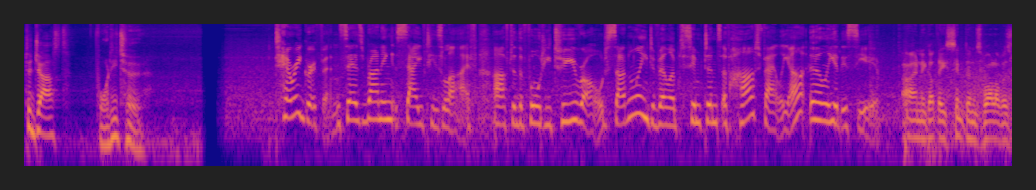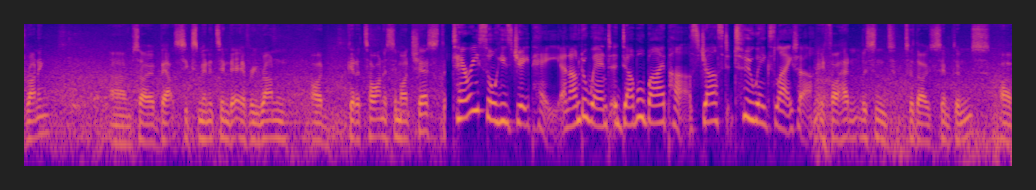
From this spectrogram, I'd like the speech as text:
to just 42. Terry Griffin says running saved his life after the 42 year old suddenly developed symptoms of heart failure earlier this year. I only got these symptoms while I was running. Um, so about six minutes into every run, I'd get a tightness in my chest. Terry saw his GP and underwent a double bypass just two weeks later. If I hadn't listened to those symptoms, I,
